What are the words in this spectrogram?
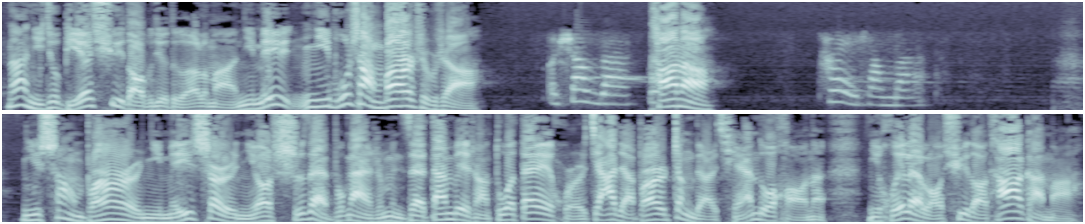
那你就别絮叨不就得了吗？你没你不上班是不是啊？我上班，他呢？他也上班。你上班你没事儿，你要实在不干什么，你在单位上多待一会儿，加加班，挣点钱多好呢。你回来老絮叨他干嘛？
